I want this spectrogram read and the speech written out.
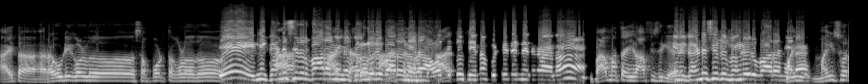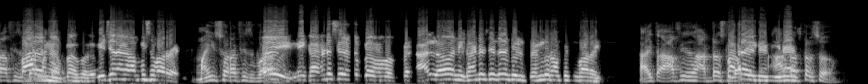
ಆಯ್ತಾ? ರೌಡಿಗಳು ಸಪೋರ್ಟ್ ತಗೊಳ್ಳೋದು ಏ ನೀ ಗಂಡಸಿದ್ರು ಬಾರೋ ನೀನು ಆ- ಬೆಂಗಳೂರು ಬಾರೋ ನೀನು. ಆ- ಅವತ್ತು ಏನೋ ಬಿಟ್ಟಿದ್ದೀನಿ ನಿನಗೆ ನಾನು. ಬಾ ಮತ್ತೆ ಇಲ್ಲಿ ಆಫೀಸ್ಗೆ ನೀನು ಗಂಡಸಿದ್ರು ಬೆಂಗಳೂರು ಬಾರ ನೀನು. ಮೈಸೂರು ಆಫೀಸ್ ಬಾರೋ ವಿಜಯನಗರ ಆಫೀಸ್ ಬಾರೋ. ಮೈಸೂರು ಆಫೀಸ್ ನೀ ಗಂಡಸಿದ್ರು ಅಲ್ಲೋ ನೀ ಗಂಡಸಿದ್ರೆ ಬೆಂಗಳೂರು ಆಫೀಸ್ ಬಾರ. ಆಯ್ತಾ? ಆಫೀಸ್ ಅಡ್ರೆಸ್ ಕಳ್ಸು.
